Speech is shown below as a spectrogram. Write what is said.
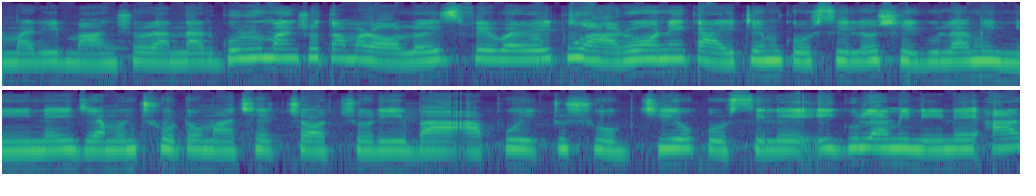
আমার এই মাংস রান্নার। গরুর মাংস তো আমার অলওয়েজ ফেভারিট আপু আরও অনেক আইটেম করছিল, সেগুলো আমি নেই নাই, যেমন ছোট মাছের চচ্চড়ি বা আপু একটু সবজিও করছিল, এইগুলো আমি নাই। আর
